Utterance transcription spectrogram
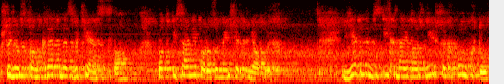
przyniósł konkretne zwycięstwo podpisanie porozumień sierpniowych. Jednym z ich najważniejszych punktów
